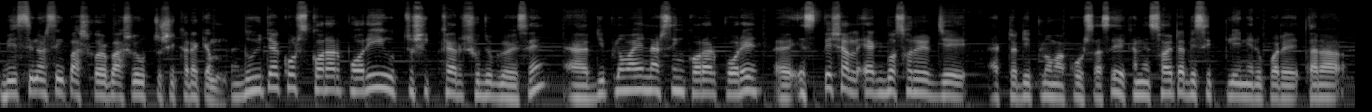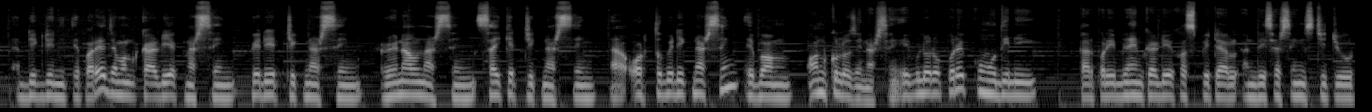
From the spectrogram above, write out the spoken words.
বিএসসি নার্সিং পাশ করার পর আসলে উচ্চশিক্ষাটা কেমন? দুইটা কোর্স করার পরেই উচ্চশিক্ষার সুযোগ রয়েছে। ডিপ্লোমা ইন নার্সিং করার পরে স্পেশাল এক বছরের যে একটা ডিপ্লোমা কোর্স আছে এখানে ছয়টা ডিসিপ্লিনের উপরে তারা ডিগ্রি নিতে পারে, যেমন cardiac nursing paediatric nursing renal nursing psychiatric nursing orthopaedic nursing এবং অনকোলজি নার্সিং এগুলোর ওপরে কুমুদিনী তারপরে Ibrahim cardiac hospital and research institute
